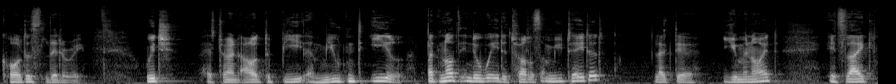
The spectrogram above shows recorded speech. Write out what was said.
called the Slithery, which has turned out to be a mutant eel, but not in the way the turtles are mutated, like the humanoid. It's like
